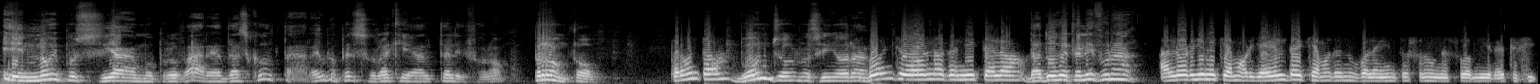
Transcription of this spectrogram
E noi possiamo provare ad ascoltare una persona che è al telefono. Pronto? Pronto? Buongiorno signora. Buongiorno Danitelo. Da dove telefona? Allora io mi chiamo Rielda e chiamo da Nuvolento, sono una sua ammiratrice.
